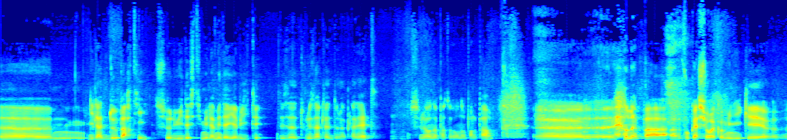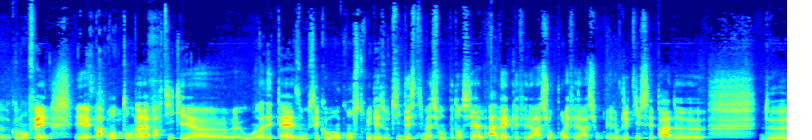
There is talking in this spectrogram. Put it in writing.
euh, il a deux parties. Celui d'estimer la médaillabilité de tous les athlètes de la planète celui-là, on n'en parle pas. Euh, on n'a pas vocation à communiquer euh, comme on fait. Et par contre, on a la partie qui est, euh, où on a des thèses, où c'est comment on construit des outils d'estimation de potentiel avec les fédérations pour les fédérations. Et l'objectif, c'est pas de de,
